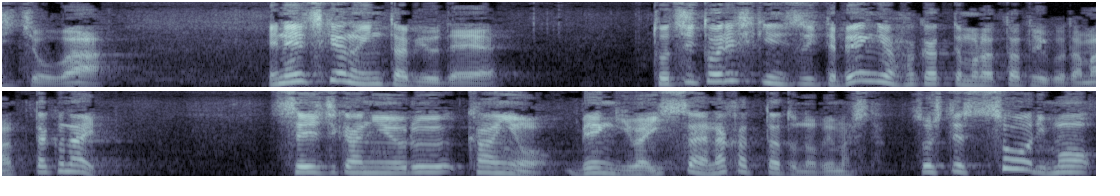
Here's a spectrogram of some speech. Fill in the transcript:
事長は、NHK のインタビューで、土地取引について便宜を図ってもらったということは全くない。政治家による関与、便宜は一切なかったと述べました。そして総理も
